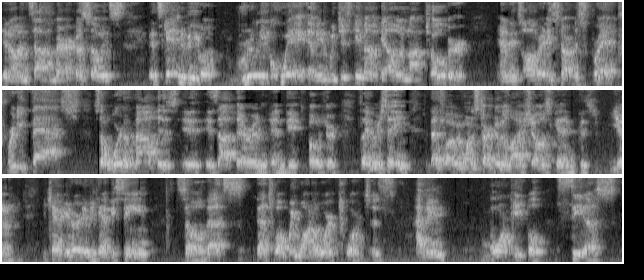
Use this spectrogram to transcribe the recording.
you know, in South America. So it's it's getting to be really quick. I mean, we just came out with the album in October, and it's already starting to spread pretty fast. So word of mouth is is, is out there, and, and the exposure. It's like we were saying. That's why we want to start doing live shows again because you know you can't be heard if you can't be seen. So that's that's what we want to work towards is having more people see us.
